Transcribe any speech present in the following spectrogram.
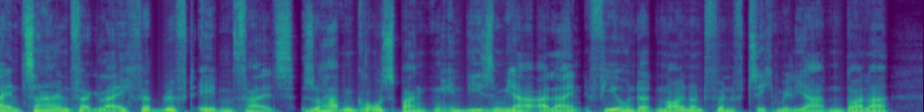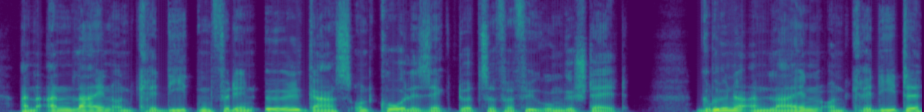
ein Zahlenvergleich verblüfft ebenfalls. So haben Großbanken in diesem Jahr allein 459 Milliarden Dollar an Anleihen und Krediten für den Öl-, Gas- und Kohlesektor zur Verfügung gestellt. Grüne Anleihen und Kredite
